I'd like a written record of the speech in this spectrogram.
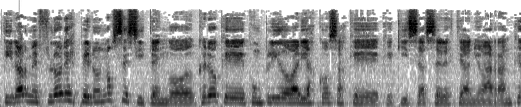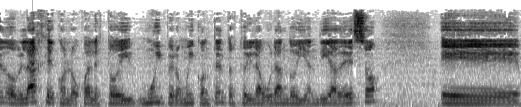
tirarme flores, pero no sé si tengo. Creo que he cumplido varias cosas que, que quise hacer este año. Arranqué doblaje, con lo cual estoy muy, pero muy contento. Estoy laburando hoy en día de eso. Eh,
